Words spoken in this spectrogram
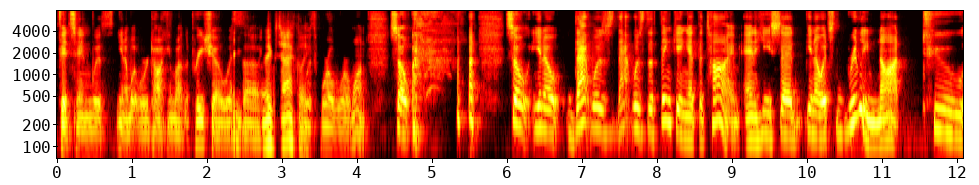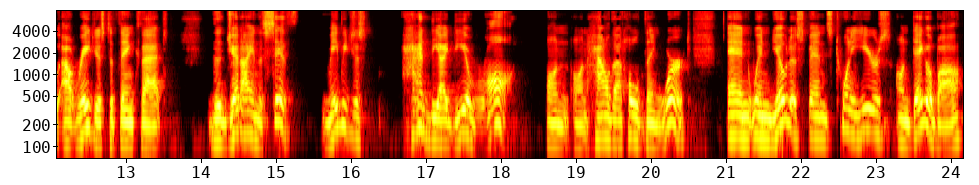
fits in with you know what we were talking about in the pre-show with uh, Exactly. with World War One. So, so you know that was that was the thinking at the time, and he said, you know, it's really not too outrageous to think that the Jedi and the Sith maybe just had the idea wrong on on how that whole thing worked. And when Yoda spends 20 years on Dagobah,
